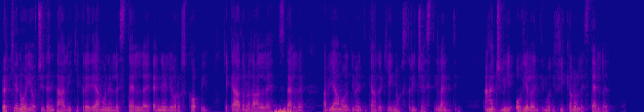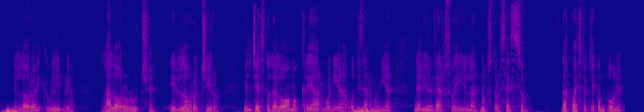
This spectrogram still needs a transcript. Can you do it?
Perché noi occidentali che crediamo nelle stelle e negli oroscopi che cadono dalle stelle abbiamo dimenticato che i nostri gesti lenti, agili o violenti modificano le stelle, il loro equilibrio, la loro luce, il loro giro. Il gesto dell'uomo crea armonia o disarmonia nell'universo e il nostro sesso, da questo che compone,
